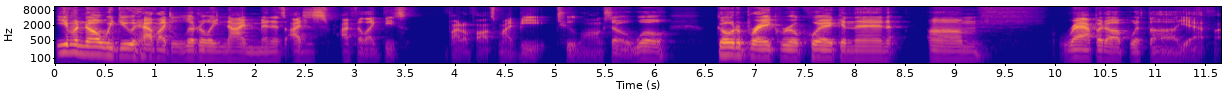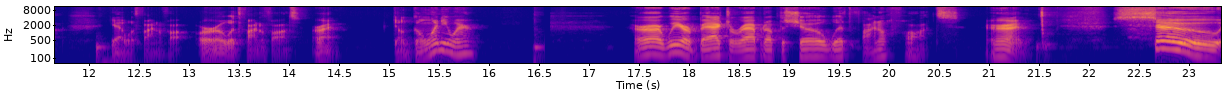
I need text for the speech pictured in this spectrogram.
even though we do have like literally nine minutes I just I feel like these final thoughts might be too long so we'll go to break real quick and then um wrap it up with uh yeah yeah with final thought or with final thoughts all right don't go anywhere all right we are back to wrap it up the show with final thoughts all right so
